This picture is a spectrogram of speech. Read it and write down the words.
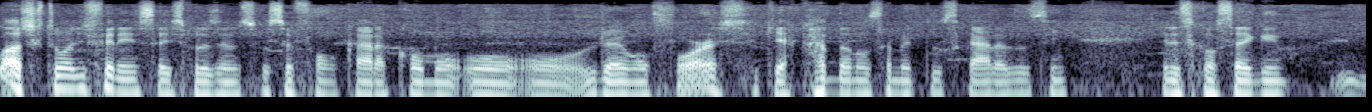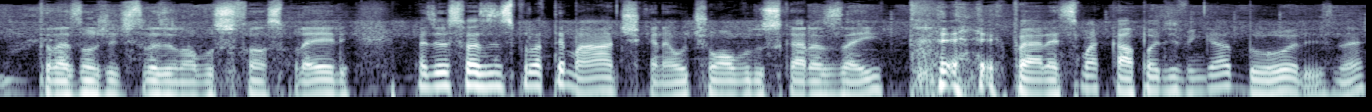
Lógico que tem uma diferença aí, por exemplo, se você for um cara como o, o Dragon Force, que a cada lançamento dos caras, assim, eles conseguem trazer um jeito de trazer novos fãs para ele, mas eles fazem isso pela temática, né? O último álbum dos caras aí parece uma capa de Vingadores, né?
